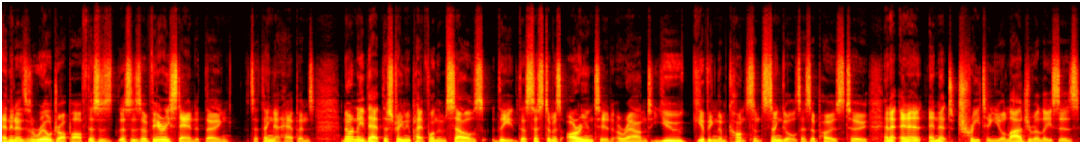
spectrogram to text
and then there's a real drop off. This is this is a very standard thing. It's a thing that happens. Not only that, the streaming platform themselves, the the system is oriented around you giving them constant singles as opposed to and it, and it, and it treating your larger releases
